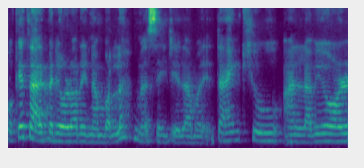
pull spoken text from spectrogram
ഓക്കെ താല്പര്യമുള്ളവർ ഈ നമ്പറിൽ മെസ്സേജ് ചെയ്താൽ മതി. Thank you and love you all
